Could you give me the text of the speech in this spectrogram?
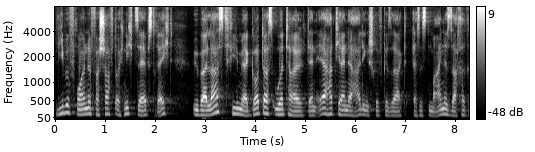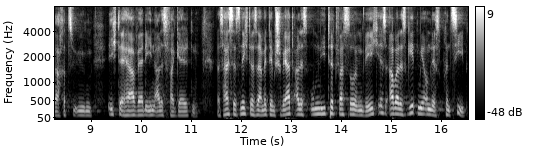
Liebe Freunde, verschafft euch nicht selbst Recht, überlasst vielmehr Gott das Urteil, denn er hat ja in der Heiligen Schrift gesagt, es ist meine Sache, Rache zu üben. Ich, der Herr, werde ihnen alles vergelten. Das heißt jetzt nicht, dass er mit dem Schwert alles umnietet, was so im Weg ist, aber das geht mir um das Prinzip.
